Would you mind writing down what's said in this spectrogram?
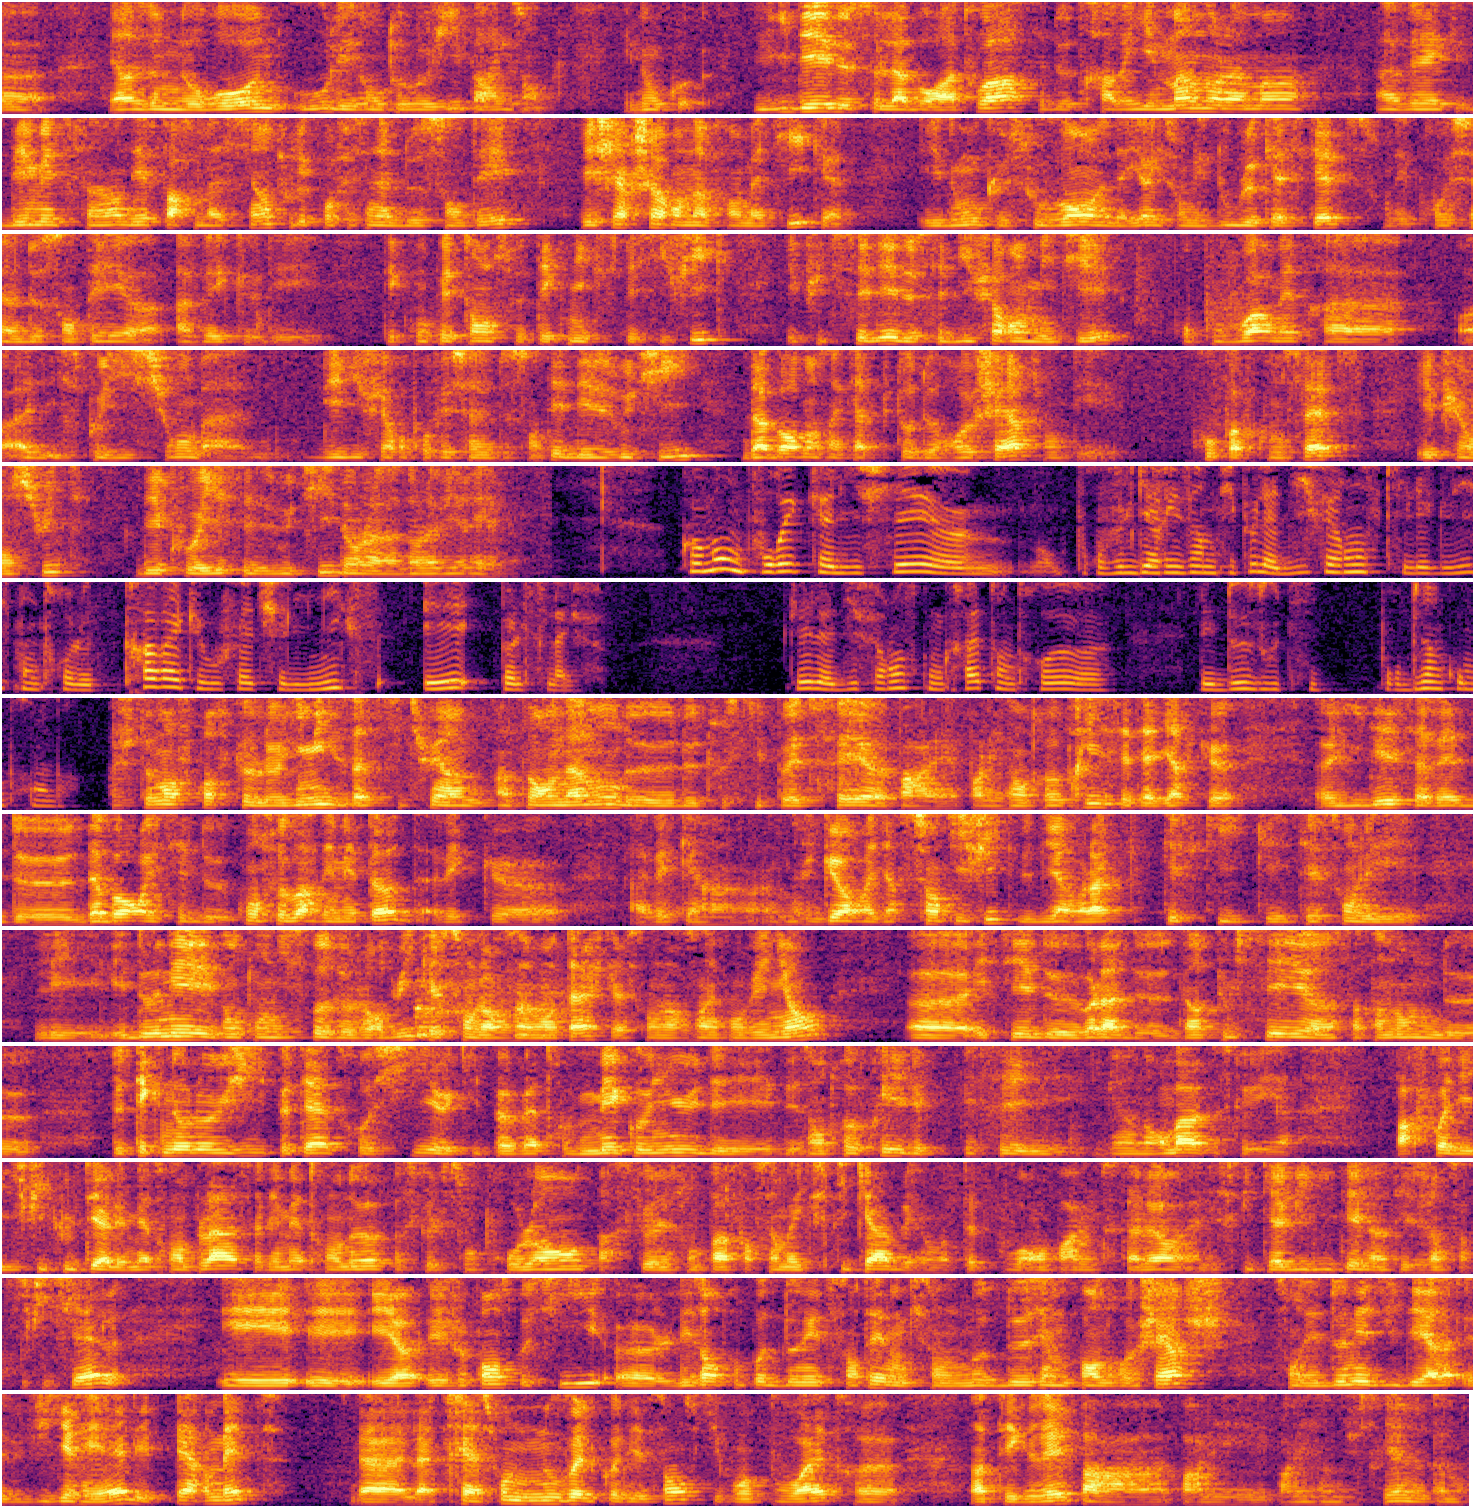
les réseaux de neurones ou les ontologies, par exemple. Et donc, l'idée de ce laboratoire, c'est de travailler main dans la main avec des médecins, des pharmaciens, tous les professionnels de santé, les chercheurs en informatique. Et donc souvent, d'ailleurs, ils sont les doubles casquettes, ce sont des professionnels de santé euh, avec des, compétences techniques spécifiques, et puis de s'aider de ces différents métiers pour pouvoir mettre à, disposition bah, des différents professionnels de santé des outils, d'abord dans un cadre plutôt de recherche, donc des proof of concepts, et puis ensuite déployer ces outils dans la, dans la vie réelle. Comment on pourrait qualifier, euh, pour vulgariser un petit peu, la différence qu'il existe entre le travail que vous faites chez Limix et Pulse Life? Quelle est la différence concrète entre euh, les deux outils pour bien comprendre? Justement, je pense que le Limix va se situer un, peu en amont de, tout ce qui peut être fait euh, par les, entreprises, c'est-à-dire que l'idée, ça va être d'abord essayer de concevoir des méthodes avec, avec un, une rigueur, on va dire, scientifique, de dire voilà, qu'est-ce qui, quels sont les, les, données dont on dispose aujourd'hui, quels sont leurs avantages, quels sont leurs inconvénients, euh, essayer de voilà d'impulser un certain nombre de, technologies peut-être aussi euh, qui peuvent être méconnues des, entreprises et, c'est bien normal parce qu'il y a parfois des difficultés à les mettre en place, à les mettre en œuvre parce qu'elles sont trop lentes, parce qu'elles ne sont pas forcément explicables et on va peut-être pouvoir en parler tout à l'heure, l'explicabilité de l'intelligence artificielle. Et, je pense aussi euh, les entrepôts de données de santé, donc qui sont notre deuxième pan de recherche, sont des données de vie, réelle et permettent la, création de nouvelles connaissances qui vont pouvoir être euh, intégrées par, les, par les industriels notamment.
